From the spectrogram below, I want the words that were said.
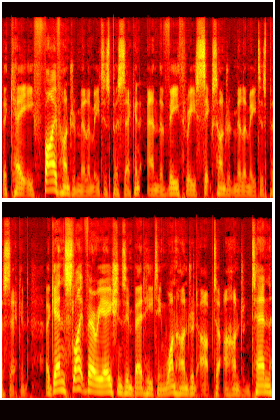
the KE 500mm per second, and the V3 600mm per second. Again, slight variations in bed heating 100 up to 110,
